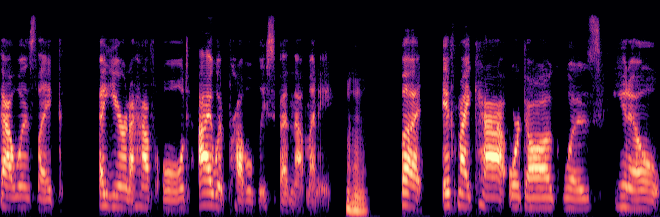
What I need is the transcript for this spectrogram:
that was like a year and a half old i would probably spend that money. Mhm. but if my cat or dog was you know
